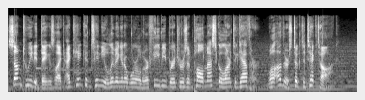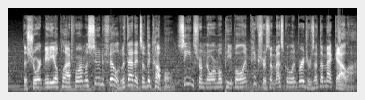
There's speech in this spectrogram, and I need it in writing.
Some tweeted things like, I can't continue living in a world where Phoebe Bridgers and Paul Mescal aren't together, while others took to TikTok. The short video platform was soon filled with edits of the couple, scenes from normal people, and pictures of Mescal and Bridgers at the Met Gala.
